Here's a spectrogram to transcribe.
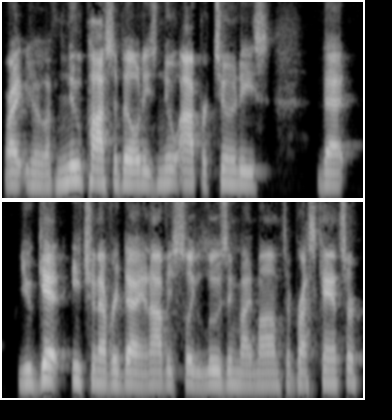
right? You have new possibilities new opportunities that you get each and every day and obviously losing my mom to breast cancer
